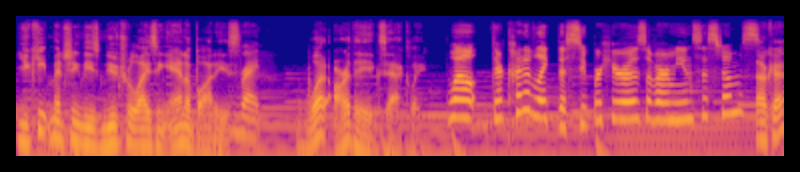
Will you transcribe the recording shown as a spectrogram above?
You keep mentioning these neutralizing antibodies. Right. What are they exactly? Well, they're kind of like the superheroes of our immune systems. Okay.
